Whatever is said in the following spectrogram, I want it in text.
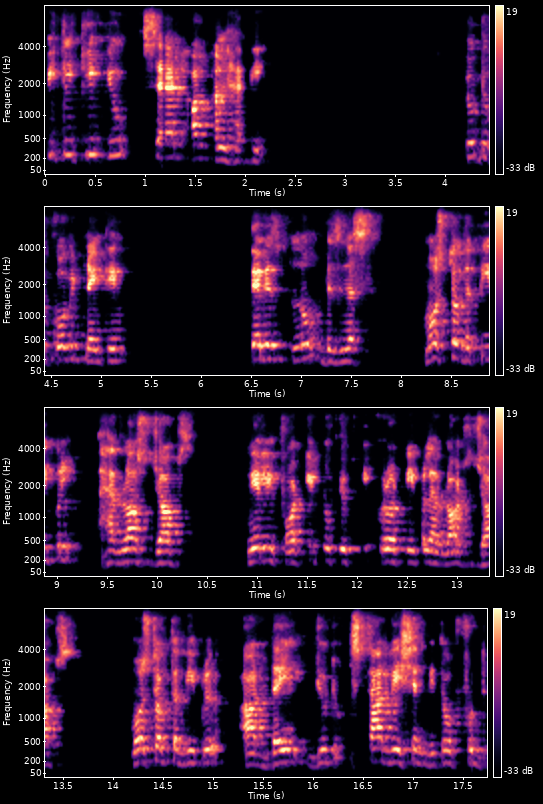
it will keep you sad or unhappy. Due to COVID 19, there is no business. Most of the people have lost jobs. Nearly 40 to 50 crore people have lost jobs. Most of the people are dying due to starvation without food,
